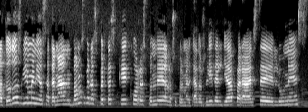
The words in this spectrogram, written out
a todos, bienvenidos al canal. Vamos a ver las ofertas que corresponde a los supermercados Lidl ya para este lunes,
